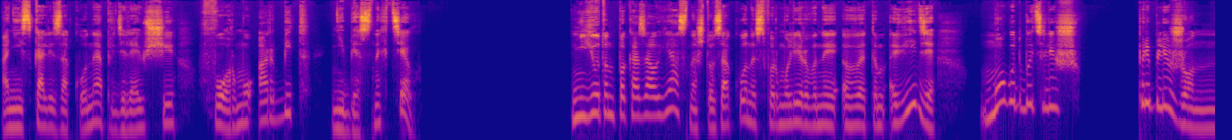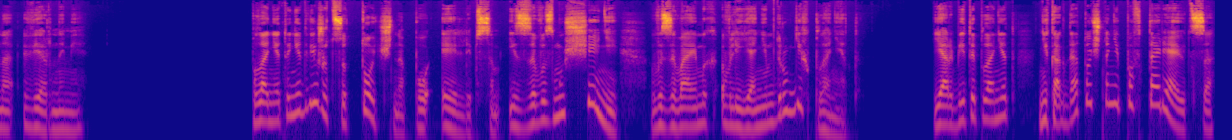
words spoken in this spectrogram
Они искали законы, определяющие форму орбит небесных тел. Ньютон показал ясно, что законы, сформулированные в этом виде, могут быть лишь приближенно верными. Планеты не движутся точно по эллипсам из-за возмущений, вызываемых влиянием других планет. И орбиты планет никогда точно не повторяются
